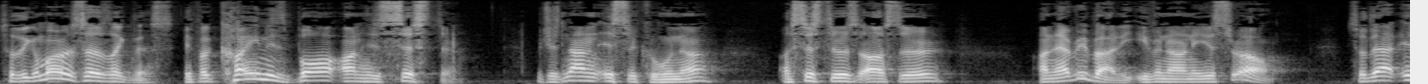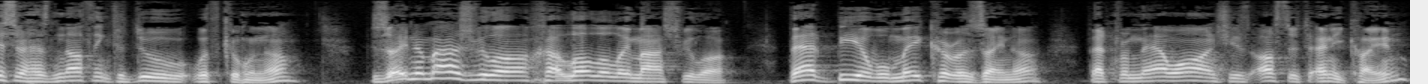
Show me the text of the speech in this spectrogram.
So the Gemara says like this If a Kain is bought on his sister, which is not an Isser Kahuna, a sister is usher on everybody, even on Yisrael. So that Isser has nothing to do with Kahuna. That bia will make her a zaina, that from now on she is usher to any kain.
